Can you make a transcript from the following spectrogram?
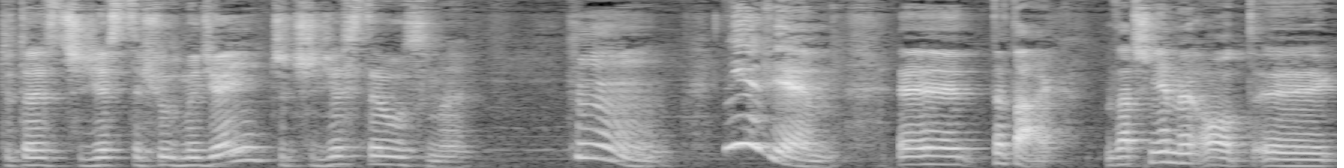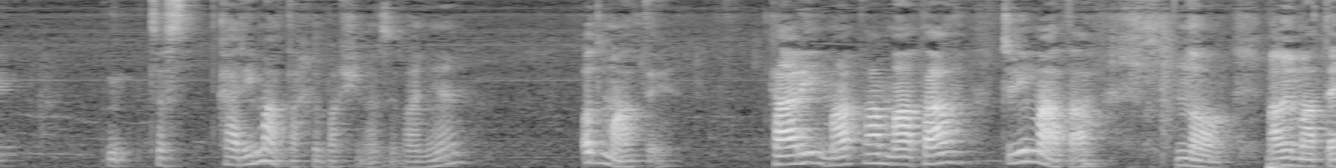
czy to jest 37 dzień, czy 38? Hmm, nie wiem. Yy, to tak, zaczniemy od... Yy, to jest karimata chyba się nazywa, nie? Od maty. Kari, mata, mata, czyli mata. No, mamy matę.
